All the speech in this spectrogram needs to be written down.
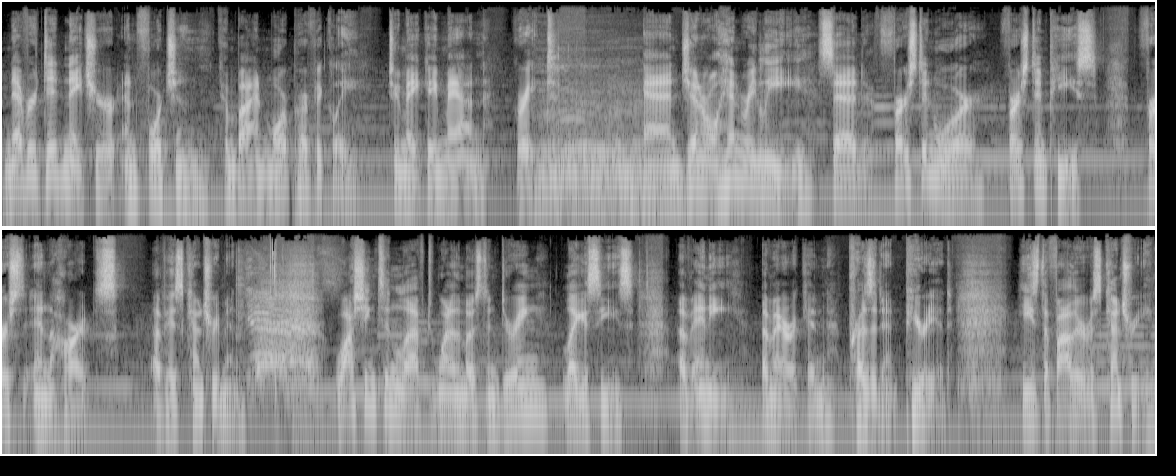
Never did nature and fortune combine more perfectly to make a man great. And General Henry Lee said, First in war, first in peace, first in the hearts of his countrymen. Yes! Washington left one of the most enduring legacies of any American president, period. He's the father of his country.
